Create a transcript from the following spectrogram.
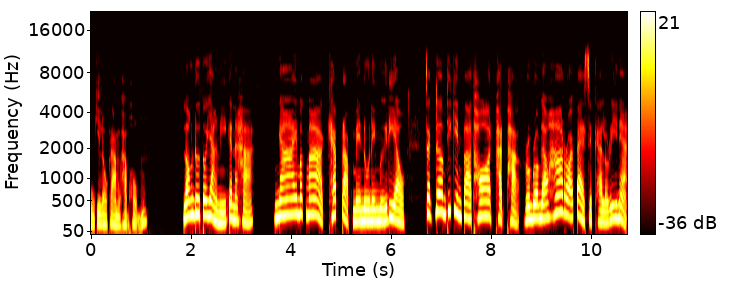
1 กิโลกรัมครับผม ลองดูตัวอย่างนี้กันนะคะ ง่ายมากๆ แค่ปรับเมนูในมื้อเดียว จากเดิมที่กินปลาทอดผัดผักรวมๆแล้ว 580 แคลอรี่เนี่ย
